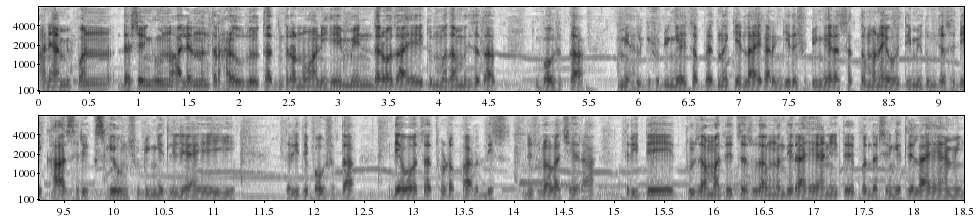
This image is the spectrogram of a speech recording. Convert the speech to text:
आणि आम्ही पण दर्शन घेऊन आल्यानंतर हळद उधळतात मित्रांनो. आणि हे मेन दरवाजा आहे इथून मधामध्ये जातात. तुम्ही पाहू शकता मी हलकी शूटिंग घ्यायचा प्रयत्न केला आहे कारण की इथे शूटिंग घ्यायला सक्त मनाई होती. मी तुमच्यासाठी खास रिक्स घेऊन शूटिंग घेतलेली आहे ही. तर इथे पाहू शकता देवाचा थोडाफार दिस दिसू लागला चेहरा. तर इथे तुळजामातेचं सुद्धा मंदिर आहे आणि इथे पण दर्शन घेतलेलं आहे आम्ही.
